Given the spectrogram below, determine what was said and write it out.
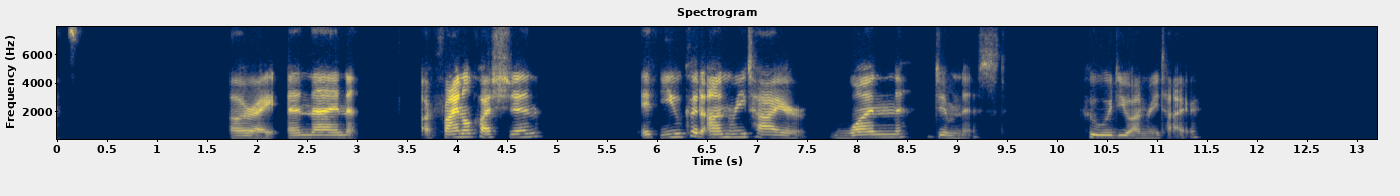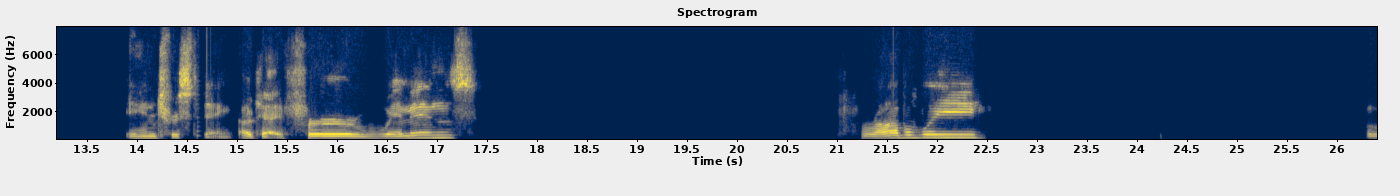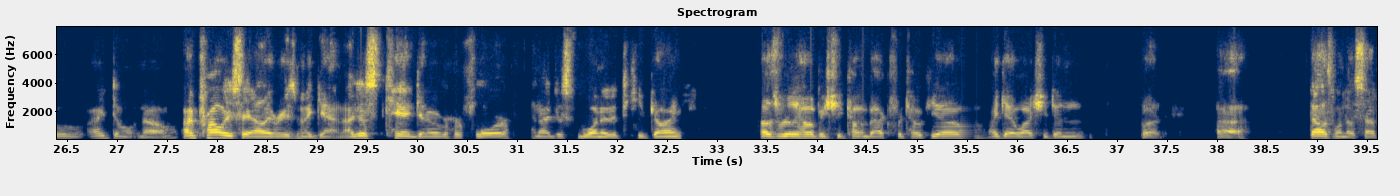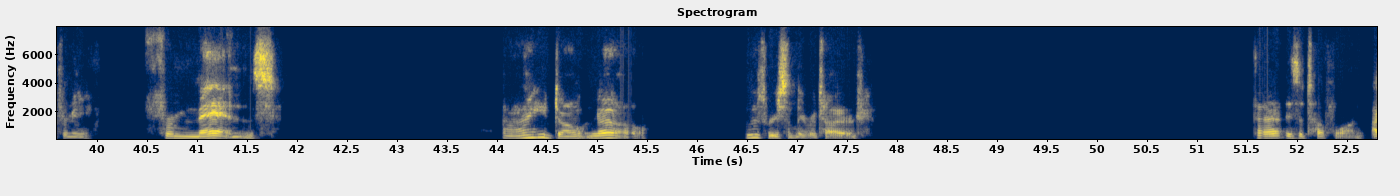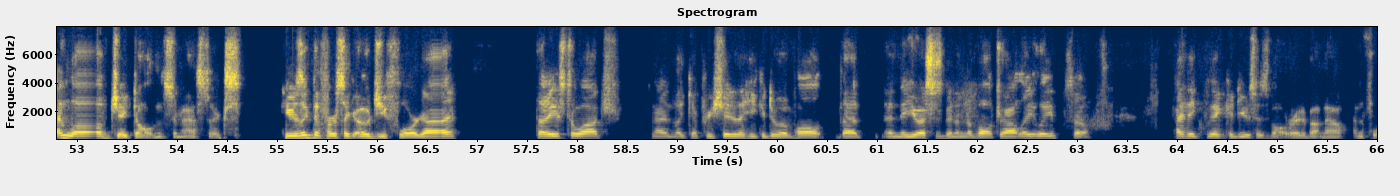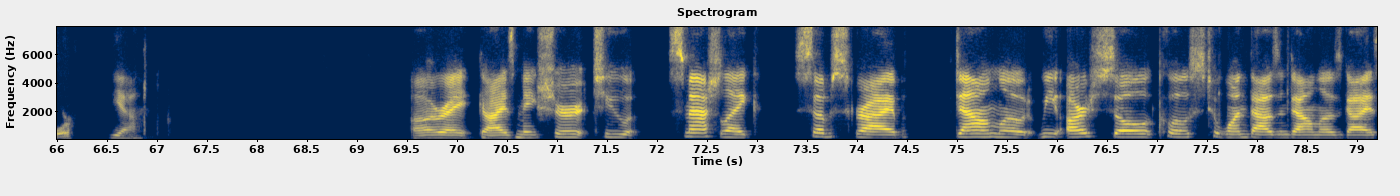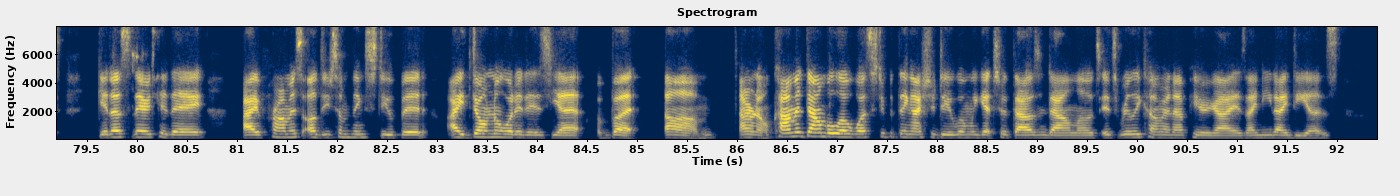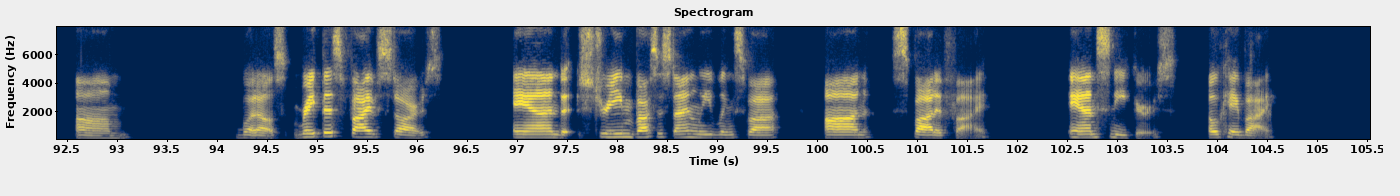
All right. And then our final question. If you could unretire one gymnast, who would you unretire? Interesting. Okay. For women's, probably. Oh, I don't know. I'd probably say Aly Raisman again. I just can't get over her floor, and I just wanted it to keep going. I was really hoping she'd come back for Tokyo. I get why she didn't, but uh, that was one that was sad for me. For men's, I don't know. Who's recently retired? That is a tough one. I love Jake Dalton's gymnastics. He was like the first like OG floor guy that I used to watch. And I like appreciated that he could do a vault that and the US has been in a vault drought lately. So I think they could use his vault right about now and floor. Yeah. All right, guys, make sure to smash like, subscribe, download. We are so close to 1,000 downloads, guys. Get us there today. I promise I'll do something stupid. I don't know what it is yet, but um I don't know. Comment down below what stupid thing I should do when we get to a thousand downloads. It's really coming up here, guys. I need ideas. Um what else? Rate this five stars and stream Wasserstein Lieblingsspa on Spotify and sneakers. Okay, bye.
